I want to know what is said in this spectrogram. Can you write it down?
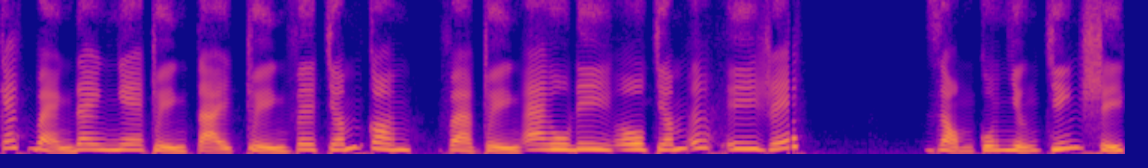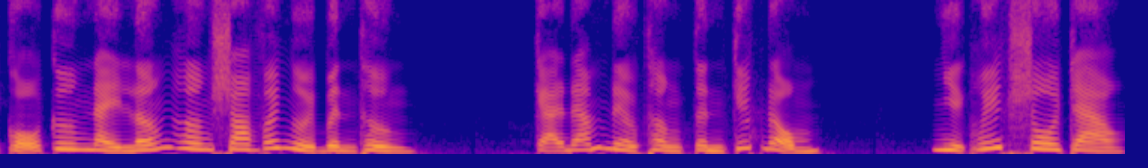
Các bạn đang nghe truyện tại truyệnv.com và truyệnaudio.fiz. Giọng của những chiến sĩ cổ cương này lớn hơn so với người bình thường. Cả đám đều thần tình kích động, nhiệt huyết sôi trào.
